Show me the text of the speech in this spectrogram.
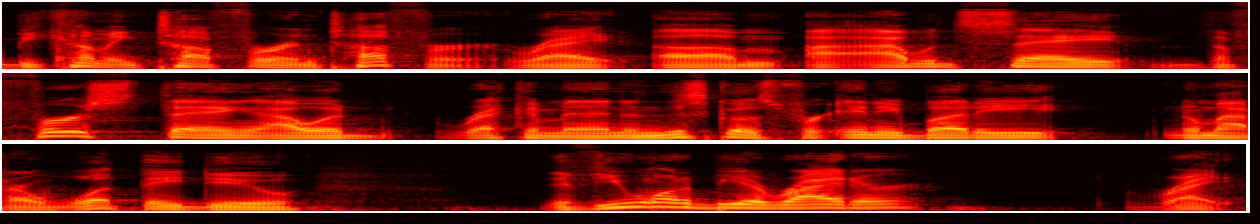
becoming tougher and tougher, right? Um, I, I would say the first thing I would recommend, and this goes for anybody, no matter what they do, if you want to be a writer, write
